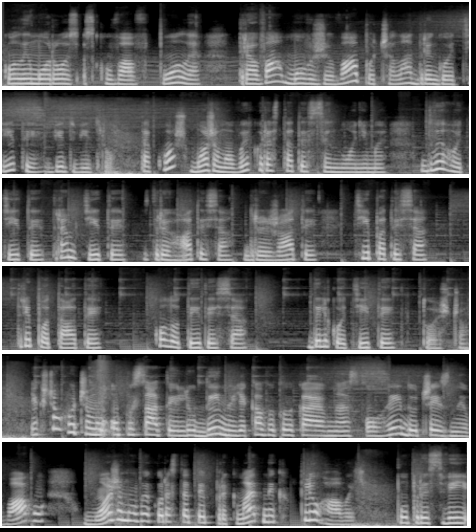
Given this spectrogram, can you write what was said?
Коли мороз скував поле, трава, мов жива, почала дриготіти від вітру. Також можемо використати синоніми: двиготіти, тремтіти, здригатися, дрижати, тіпатися, тріпотати, колотитися, делькотіти тощо. Якщо хочемо описати людину, яка викликає в нас огиду чи зневагу, можемо використати прикметник плюгавий. Попри свій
